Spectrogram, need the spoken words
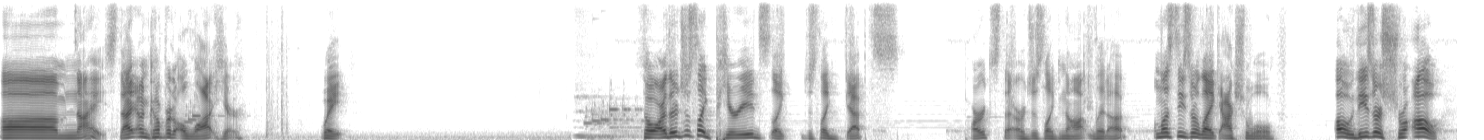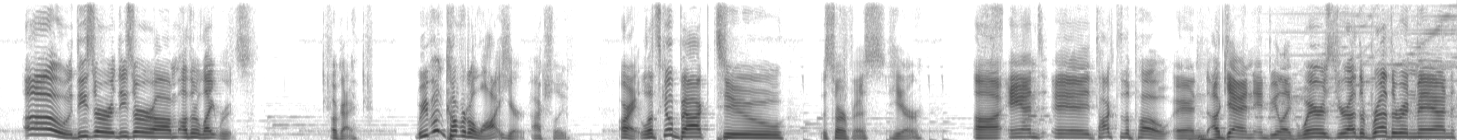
Um, nice. That uncovered a lot here. Wait. So are there just like periods, like just like depths parts that are just like not lit up? Unless these are like actual. Oh, these are oh oh these are these are um other Lightroots. Okay, we've uncovered a lot here actually. All right, let's go back to the surface here. Uh, and uh, talk to the Poe and again and be like, "Where's your other brethren, man?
